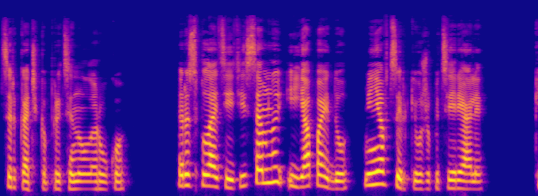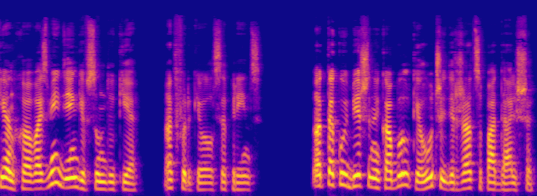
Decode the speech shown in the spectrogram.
Циркачка протянула руку. «Расплатитесь со мной, и я пойду. Меня в цирке уже потеряли». «Кенха, возьми деньги в сундуке», – отфыркивался принц. «От такой бешеной кобылки лучше держаться подальше».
